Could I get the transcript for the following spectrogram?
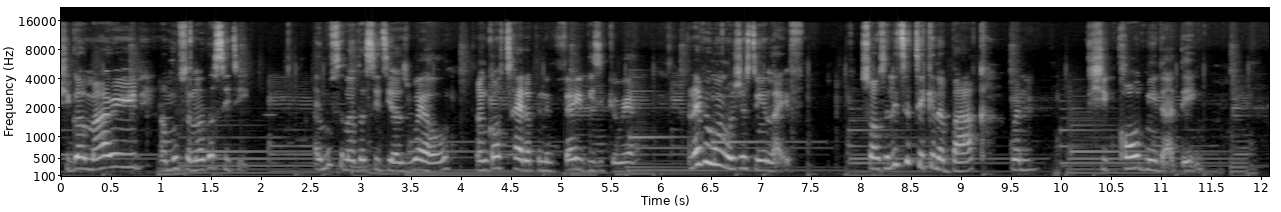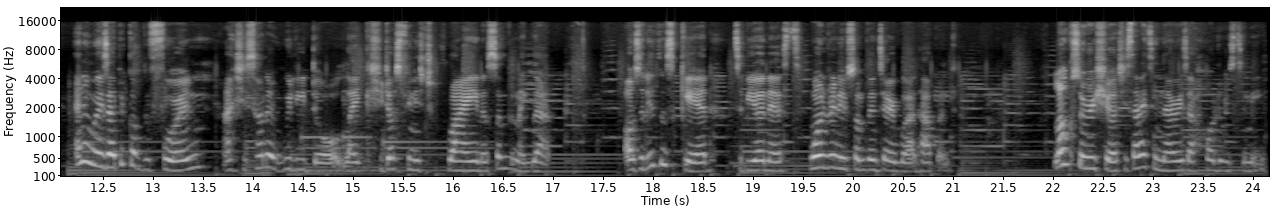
She got married and moved to another city. I moved to another city as well and got tied up in a very busy career. And everyone was just doing life. So I was a little taken aback when she called me that day. Anyways, I picked up the phone and she sounded really dull, like she just finished crying or something like that. I was a little scared, to be honest, wondering if something terrible had happened. Long story short, she started to narrate her hurdles to me.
